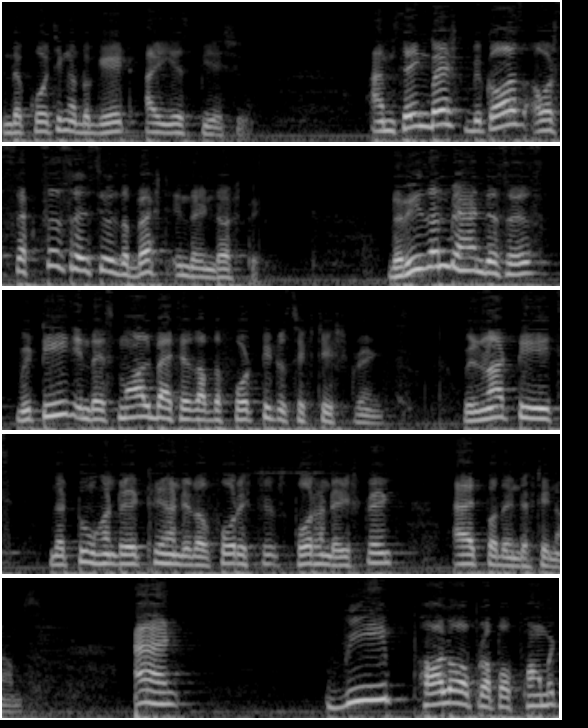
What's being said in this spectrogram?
in the coaching of the GATE IES PSU. I'm saying best because our success ratio is the best in the industry. The reason behind this is we teach in the small batches of the 40 to 60 students. We do not teach the 200, 300 or 400 students as per the industry norms. And we follow a proper format.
